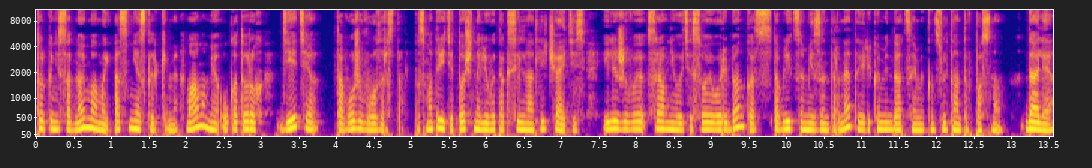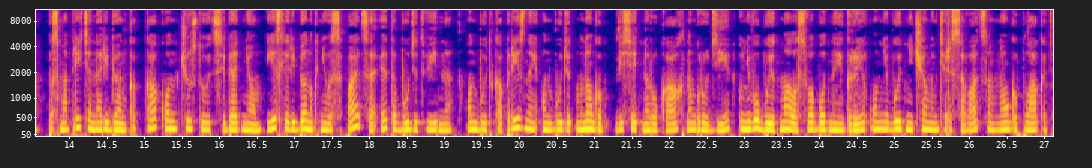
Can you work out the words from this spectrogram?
Только не с одной мамой, а с несколькими мамами, у которых дети того же возраста. Посмотрите, точно ли вы так сильно отличаетесь, или же вы сравниваете своего ребенка с таблицами из интернета и рекомендациями консультантов по сну. Далее, посмотрите на ребенка, как он чувствует себя днем. Если ребенок не высыпается, это будет видно. Он будет капризный, он будет много висеть на руках, на груди, у него будет мало свободной игры, он не будет ничем интересоваться, много плакать.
